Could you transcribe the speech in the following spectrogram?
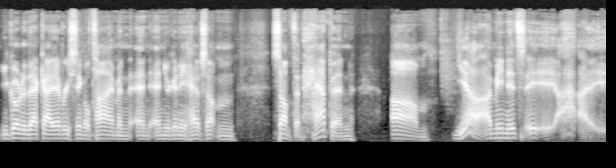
you go to that guy every single time, and and and you're going to have something something happen. Um, yeah, I mean, it's it, I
